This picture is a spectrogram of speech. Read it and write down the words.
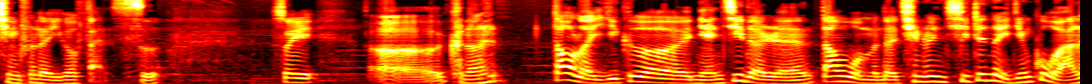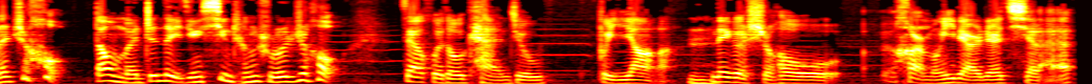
青春的一个反思。所以呃，可能是到了一个年纪的人，当我们的青春期真的已经过完了之后，当我们真的已经性成熟了之后，再回头看就不一样了。嗯那个时候荷尔蒙一点一点起来，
